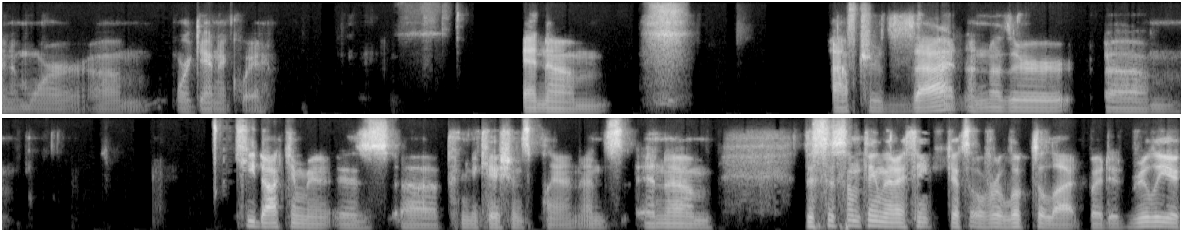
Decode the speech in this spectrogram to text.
in a more um, organic way. And um, after that, another um, key document is communications plan. And, and um, this is something that I think gets overlooked a lot, but it really, a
